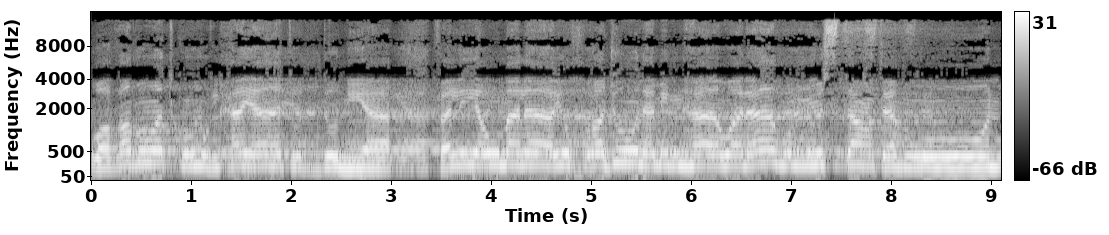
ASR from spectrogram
وغروتكم الحياة الدنيا فاليوم لا يخرجون منها ولا هم يستعتبون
